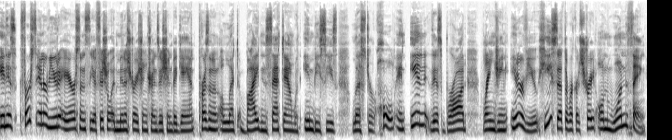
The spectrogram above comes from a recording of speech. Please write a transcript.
In his first interview to air since the official administration transition began, President elect Biden sat down with NBC's Lester Holt. And in this broad ranging interview, he set the record straight on one thing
